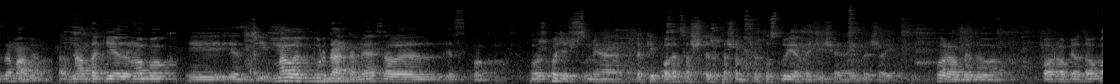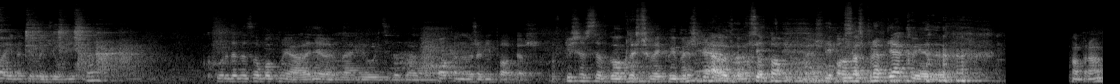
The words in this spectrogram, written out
Zamawiam. Mam taki jeden obok i jest dzi. Mały wybór dań tam jest, ale jest spoko. Możesz powiedzieć w sumie, jakie polecasz ty, że też przetestujemy dzisiaj najwyżej. Pora obiadowa. Pora obiadowa i na będzie ulicy? Kurde, to jest obok mnie, ale nie wiem na jakiej ulicy dokładnie. Potem, że mi powiesz. No Wpiszesz sobie w Google człowieku i będziesz miał. No, To zapomnij, wiesz, Nie po co? na sprawdziaku jeden. Dobra,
